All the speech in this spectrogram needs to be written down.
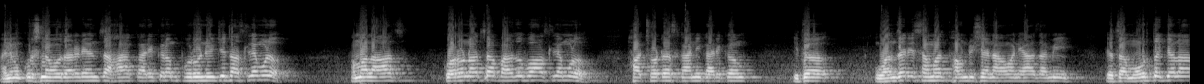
आणि मग कृष्ण दारडे यांचा हा कार्यक्रम पूर्वनियोजित असल्यामुळं आम्हाला आज कोरोनाचा प्रादुर्भाव असल्यामुळं हा छोटासा आणि कार्यक्रम इथं वंजारी समाज फाउंडेशन नावाने आज आम्ही त्याचा मुहूर्त केला.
